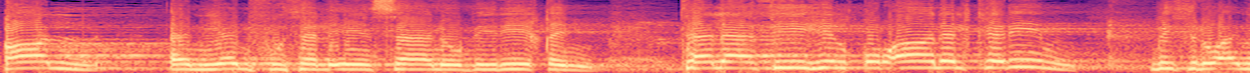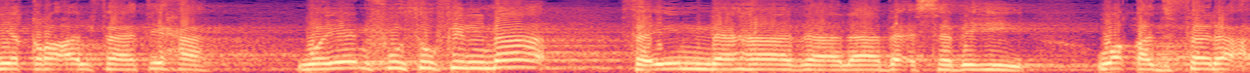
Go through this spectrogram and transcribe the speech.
قال أن ينفث الإنسان بريق تلا فيه القرآن الكريم مثل أن يقرأ الفاتحة وينفث في الماء فإن هذا لا بأس به. وقد, فلع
